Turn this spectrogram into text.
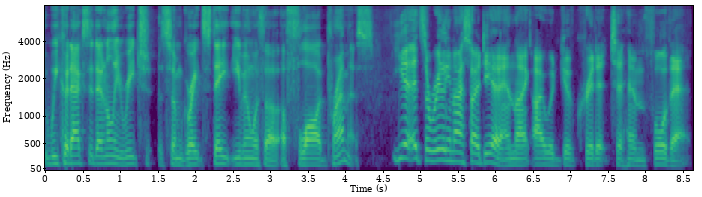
we could accidentally reach some great state even with a, a flawed premise. Yeah, it's a really nice idea. And like, I would give credit to him for that.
